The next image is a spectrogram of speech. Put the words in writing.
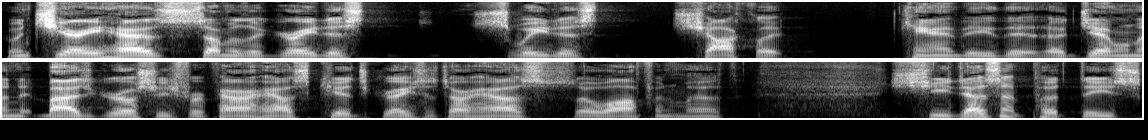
When Cherry has some of the greatest, sweetest chocolate candy that a gentleman that buys groceries for Powerhouse Kids graces our house so often with. She doesn't put these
